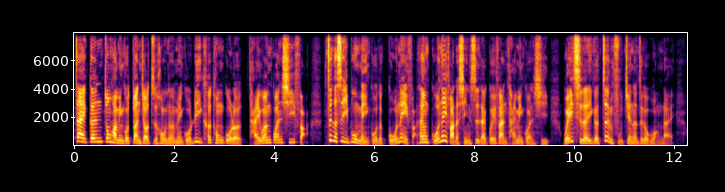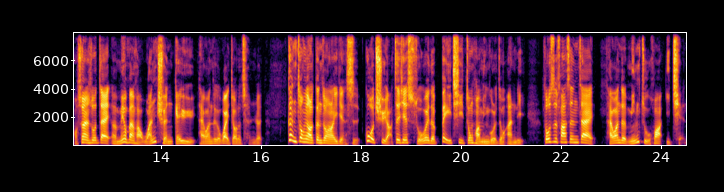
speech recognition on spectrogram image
在跟中华民国断交之后呢，美国立刻通过了《台湾关系法》，这个是一部美国的国内法，它用国内法的形式来规范台美关系，维持了一个政府间的这个往来。哦，虽然说在呃没有办法完全给予台湾这个外交的承认。更重要的、更重要的一点是，过去啊，这些所谓的背弃中华民国的这种案例，都是发生在台湾的民主化以前。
